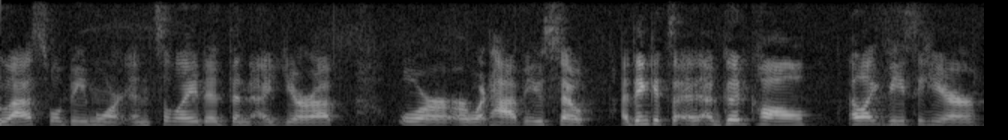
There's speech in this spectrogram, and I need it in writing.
US will be more insulated than Europe or, or what have you. So I think it's a, a good call. I like Visa here.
